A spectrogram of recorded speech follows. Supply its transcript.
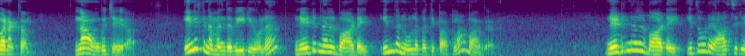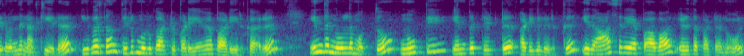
வணக்கம். நான் உங்கள் ஜெயா. இன்றைக்கி நம்ம இந்த வீடியோவில் நெடுநல் வாடை இந்த நூலை பற்றி பார்க்கலாம் வாங்க. நெடுநல் வாடை இதோடைய ஆசிரியர் வந்து நக்கீரர். இவர் தான் திருமுருகாற்று படையுமே பாடியிருக்காரு. இந்த நூலில் மொத்தம் நூற்றி எண்பத்தெட்டு அடிகள் இருக்குது இது ஆசிரியர் பாவால் எழுதப்பட்ட நூல்.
